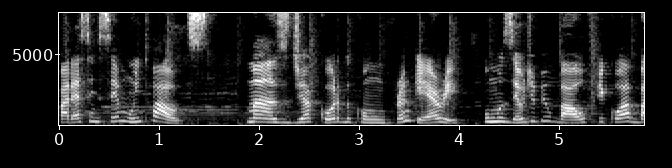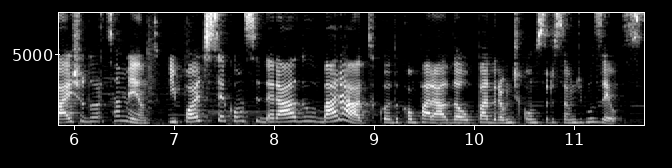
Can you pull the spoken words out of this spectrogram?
parecem ser muito altos. Mas, de acordo com Frank Gehry, o Museu de Bilbao ficou abaixo do orçamento e pode ser considerado barato quando comparado ao padrão de construção de museus.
